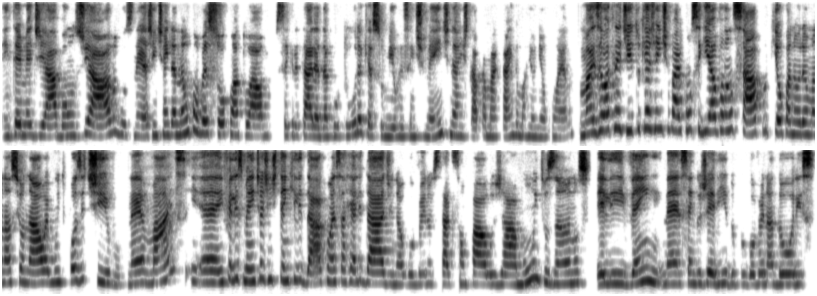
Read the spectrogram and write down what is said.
intermediar bons diálogos, né? A gente ainda não conversou com a atual secretária da Cultura, que assumiu recentemente, né? A gente está para marcar ainda uma reunião com ela. Mas eu acredito que a gente vai conseguir avançar, porque o panorama nacional é muito positivo, né? Mas, é, infelizmente, a gente tem que lidar com essa realidade, né? O governo do Estado de São Paulo já há muitos anos, ele vem né, sendo gerido por governadores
